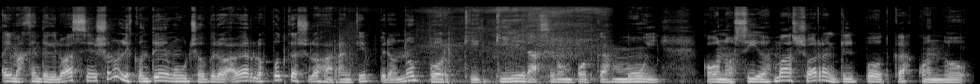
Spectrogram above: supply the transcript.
hay más gente que lo hace. Yo no les conté mucho, pero a ver, los podcasts yo los arranqué, pero no porque quiera hacer un podcast muy conocido. Es más, yo arranqué el podcast cuando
